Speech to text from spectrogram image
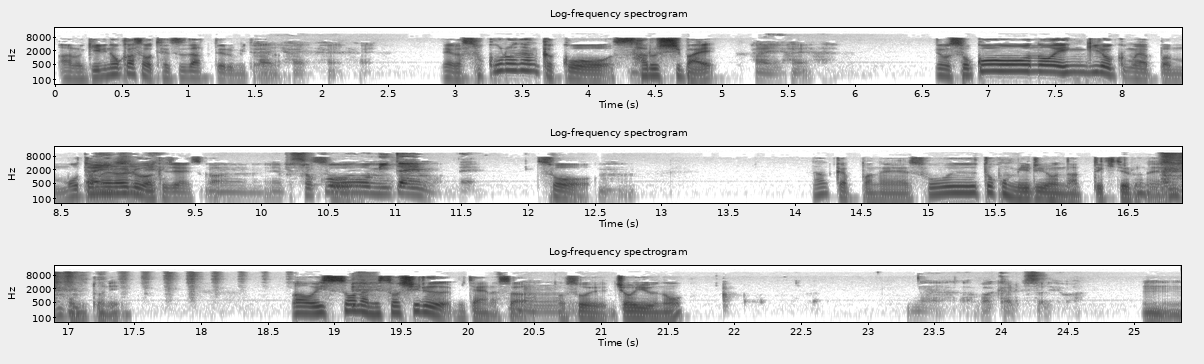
あの、義理のお母さんを手伝ってるみたいな。はいはいはいはい。なんかそこのなんかこう、猿芝居はいはいはい。でもそこの演技力もやっぱ求められるわけじゃないですか。うん。やっぱそこを見たいもんね。そう。うん。なんかやっぱね、そういうとこ見るようになってきてるね、本当に。あ、美味しそうな味噌汁みたいなさ、うんそういう女優の。なあ、わかる、それは。うん。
